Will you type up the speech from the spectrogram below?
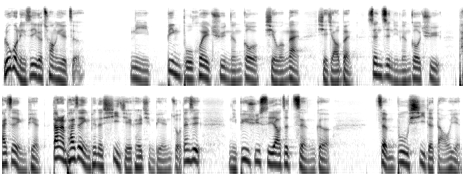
如果你是一个创业者，你并不会去能够写文案、写脚本，甚至你能够去拍摄影片。当然，拍摄影片的细节可以请别人做，但是你必须是要这整个整部戏的导演。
